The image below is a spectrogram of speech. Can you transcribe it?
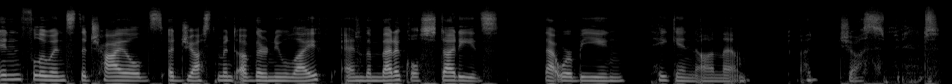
influence the child's adjustment of their new life and the medical studies that were being taken on them. Adjustment.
